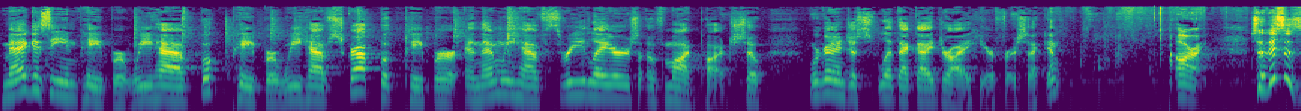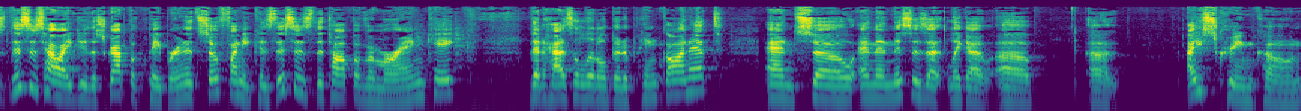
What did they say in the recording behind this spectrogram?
magazine paper, we have book paper, we have scrapbook paper, and then we have three layers of Mod Podge. So we're to just let that guy dry here for a second. All right. So this is this is how I do the scrapbook paper, and it's so funny because this is the top of a meringue cake that has a little bit of pink on it, and so and then this is a like a, a, a ice cream cone.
